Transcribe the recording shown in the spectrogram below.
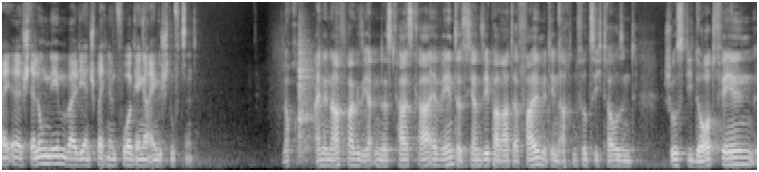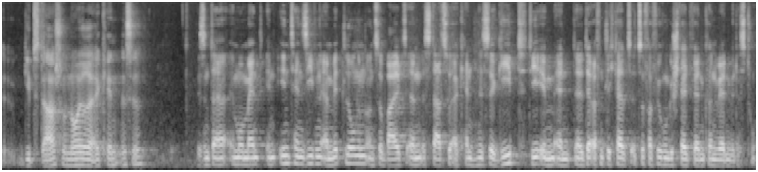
äh, Stellung nehmen, weil die entsprechenden Vorgänge eingestuft sind. Noch eine Nachfrage. Sie hatten das KSK erwähnt. Das ist ja ein separater Fall mit den 48.000 Schuss, die dort fehlen. Gibt es da schon neuere Erkenntnisse? Wir sind da im Moment in intensiven Ermittlungen und sobald ähm, es dazu Erkenntnisse gibt, die im, äh, der Öffentlichkeit zur Verfügung gestellt werden können, werden wir das tun.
